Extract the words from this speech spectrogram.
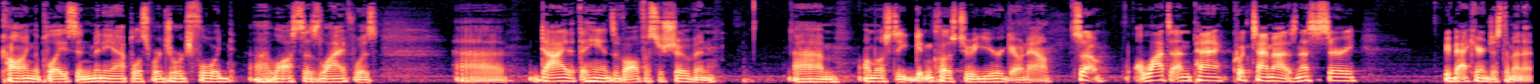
calling the place in Minneapolis where George Floyd uh, lost his life, was uh, died at the hands of Officer Chauvin. Um, almost a, getting close to a year ago now. So, a lot to unpack. Quick timeout is necessary. Be back here in just a minute.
